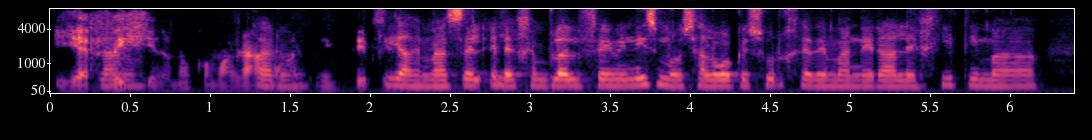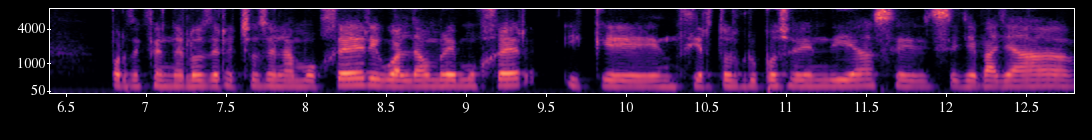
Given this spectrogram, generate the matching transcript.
y es rígido, ¿no? Como hablábamos al principio. Sí, además el, ejemplo del feminismo es algo que surge de manera legítima por defender los derechos de la mujer, igualdad hombre y y que en ciertos grupos hoy en día se, lleva ya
